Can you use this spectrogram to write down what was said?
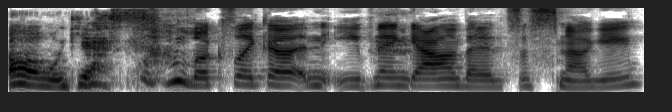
Oh yes, Looks like a, an evening gown, but it's a snuggie.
